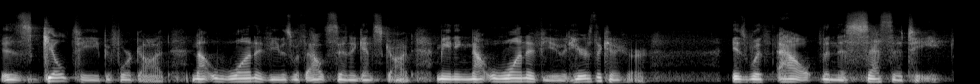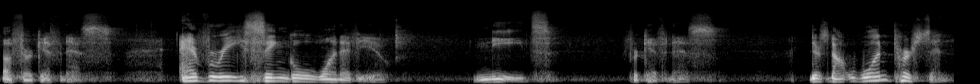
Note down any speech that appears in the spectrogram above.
is guilty before God. Not one of you is without sin against God, meaning not one of you, and here's the kicker, is without the necessity of forgiveness. Every single one of you needs forgiveness. There's not one person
